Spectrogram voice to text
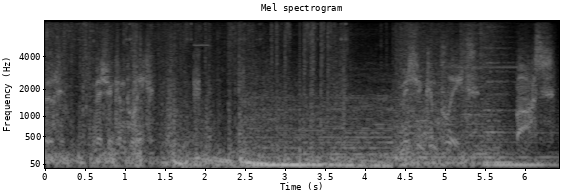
Mission complete. Mission complete, boss.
